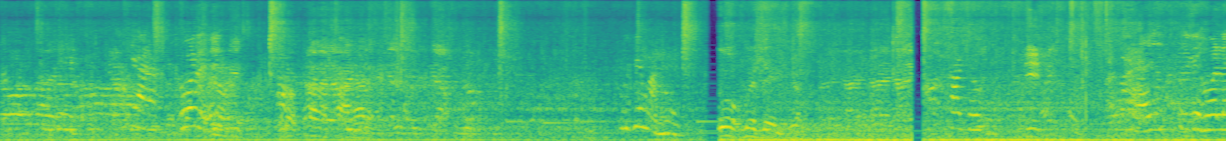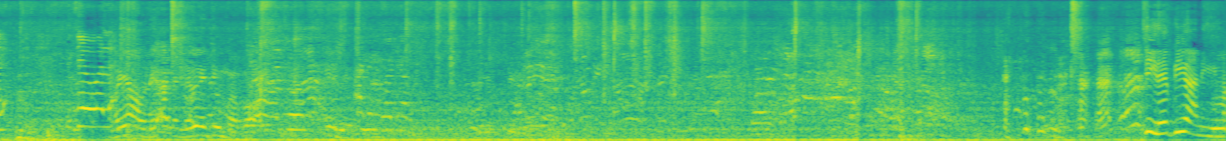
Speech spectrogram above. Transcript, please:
Cái này là phải này. Cái này là phải này. တော့ဝက်တယ်ကွာမရအောင်လေအဲ့ဒါလည်းကျုံမှာပေါ့ကြည်လေပြီးကနေပြီမ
